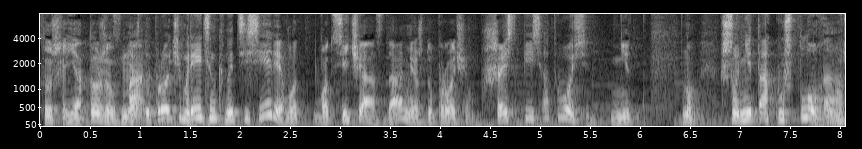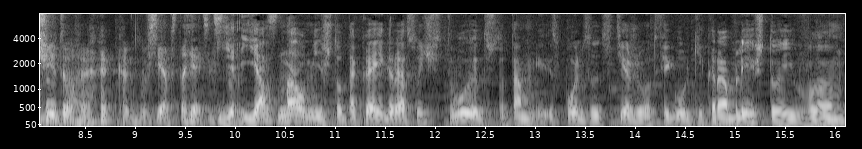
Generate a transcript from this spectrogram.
Слушай, я тоже знаю... Между прочим, рейтинг на T-серии, вот, вот сейчас, да, между прочим, 6.58. Не, ну, что не так уж плохо, Да, учитывая как бы все обстоятельства. Я, я знал, Миш, что такая игра существует, что там используются те же вот фигурки кораблей, что и в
